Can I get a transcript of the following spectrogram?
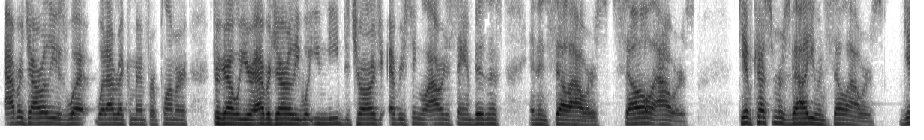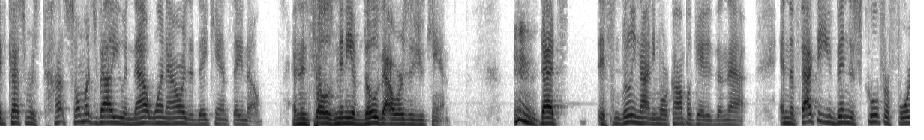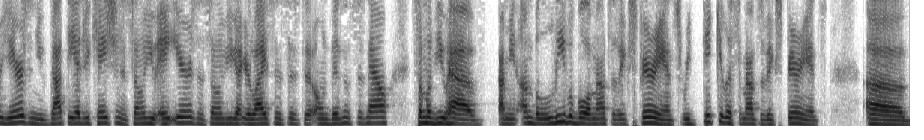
average hourly is what what I recommend for a plumber. Figure out what your average hourly, what you need to charge every single hour to stay in business, and then sell hours. Sell hours. Give customers value and sell hours give customers t- so much value in that one hour that they can't say no and then sell as many of those hours as you can that's it's really not any more complicated than that. And the fact that you've been to school for four years and you've got the education and some of you eight years and some of you got your licenses to own businesses now some of you have i mean unbelievable amounts of experience ridiculous amounts of experience uh,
